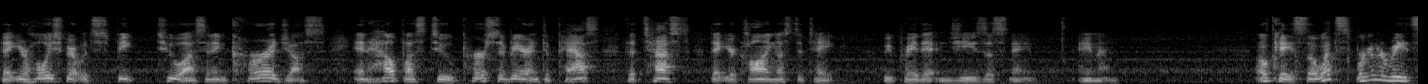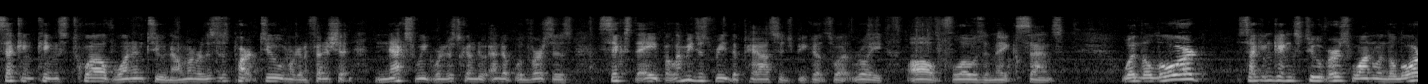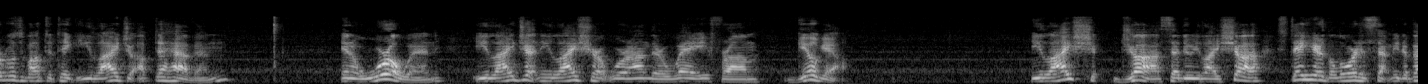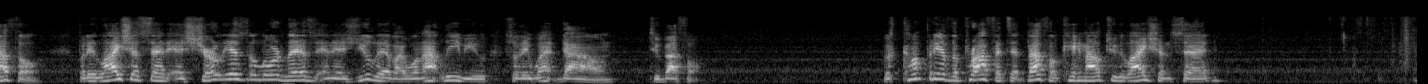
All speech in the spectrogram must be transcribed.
that your Holy Spirit would speak to us and encourage us and help us to persevere and to pass the test that you're calling us to take. We pray that in Jesus' name. Amen. Okay, so let's we're going to read 2 Kings 12, 1 and 2. Now remember, this is part 2, and we're going to finish it next week. We're just going to end up with verses 6 to 8, but let me just read the passage because what really all flows and makes sense. When the Lord, 2 Kings 2, verse 1, when the Lord was about to take Elijah up to heaven in a whirlwind, Elijah and Elisha were on their way from Gilgal. Elijah said to Elisha, Stay here, the Lord has sent me to Bethel. But Elisha said, As surely as the Lord lives and as you live, I will not leave you. So they went down to Bethel. The company of the prophets at Bethel came out to Elisha and said,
